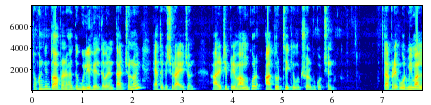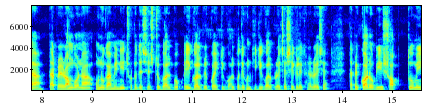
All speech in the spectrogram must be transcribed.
তখন কিন্তু আপনারা হয়তো গুলিয়ে ফেলতে পারেন, তার জন্যই এত কিছুর আয়োজন। আর এটি প্রেমাঙ্কুর আতর থেকে উৎসর্গ করছেন। তারপরে উর্মিমালা, তারপরে রঙ্গনা অনুগামিনী ছোটদের শ্রেষ্ঠ গল্প। এই গল্পের কয়েকটি গল্প দেখুন, কী কী গল্প রয়েছে, সেগুলো এখানে রয়েছে। তারপরে করবী, সপ্তমী,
